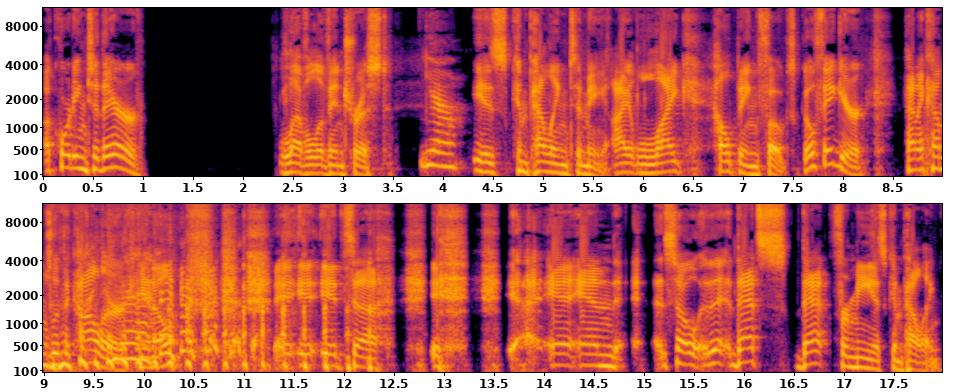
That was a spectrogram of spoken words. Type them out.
according to their level of interest yeah. is compelling to me. I like helping folks. Go figure. Kind of comes with the collar, you know. it, it, it, uh, it and, and so th- that's that for me is compelling.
